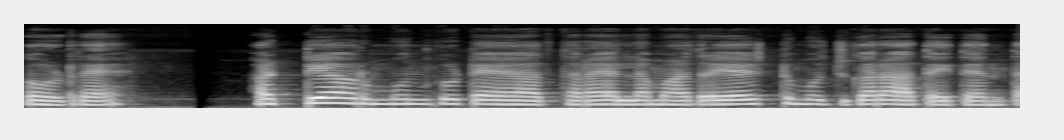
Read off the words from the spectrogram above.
ಗೌಡ್ರೆ. ಅಟ್ಟಿ ಅವ್ರ ಮುಂದ್ಗುಟೆ ಆ ಥರ ಎಲ್ಲ ಮಾಡಿದ್ರೆ ಎಷ್ಟು ಮುಜುಗರ ಆತೈತೆ ಅಂತ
